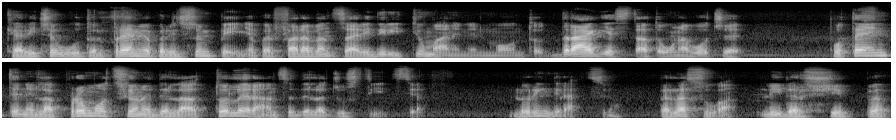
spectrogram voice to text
che ha ricevuto il premio per il suo impegno per fare avanzare i diritti umani nel mondo. Draghi è stato una voce potente nella promozione della tolleranza e della giustizia lo ringrazio per la sua leadership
